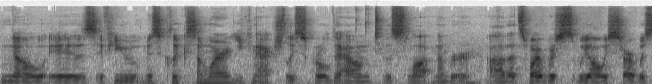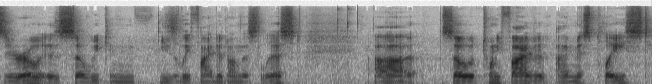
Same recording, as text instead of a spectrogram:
know is if you misclick somewhere, you can actually scroll down to the slot number. Uh, that's why we we always start with zero, is so we can easily find it on this list. Uh, so 25 I misplaced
